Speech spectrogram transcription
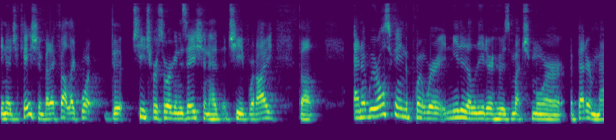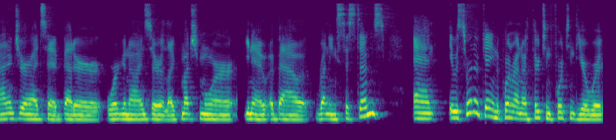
in education but i felt like what the teach first organization had achieved what i felt. And we were also getting to the point where it needed a leader who was much more a better manager i'd say a better organizer like much more you know about running systems and it was sort of getting the point around our 13th, 14th year where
